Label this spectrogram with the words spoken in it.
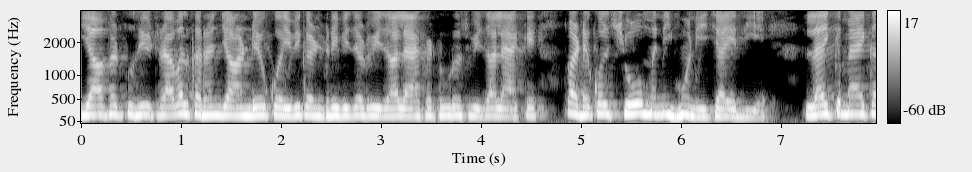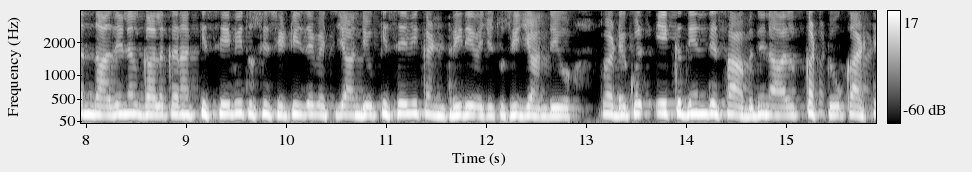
ਜਾਂ ਫਿਰ ਤੁਸੀਂ ਟਰੈਵਲ ਕਰਨ ਜਾਣਦੇ ਹੋ, ਕੋਈ ਵੀ ਕੰਟਰੀ ਵਿਜ਼ਿਟ ਵੀਜ਼ਾ ਲੈ ਕੇ ਟੂਰਿਸਟ ਵੀਜ਼ਾ ਲੈ ਕੇ, ਤੁਹਾਡੇ ਕੋਲ ਸ਼ੋ ਮਨੀ ਹੋਣੀ ਚਾਹੀਦੀ ਹੈ ਲਾਈਕ ਮੈਂ ਇੱਕ ਅੰਦਾਜ਼ੇ ਨਾਲ ਗੱਲ ਕਰਾਂ, ਕਿਸੇ ਵੀ ਤੁਸੀਂ ਸਿਟੀਜ਼ ਦੇ ਵਿੱਚ ਜਾਂਦੇ ਹੋ, ਕਿਸੇ ਵੀ ਕੰਟਰੀ ਦੇ ਵਿੱਚ ਤੁਸੀਂ ਜਾਂਦੇ ਹੋ, ਤੁਹਾਡੇ ਕੋਲ ਇੱਕ ਦਿਨ ਦੇ ਹਿਸਾਬ ਦੇ ਨਾਲ ਘੱਟੋ ਘੱਟ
